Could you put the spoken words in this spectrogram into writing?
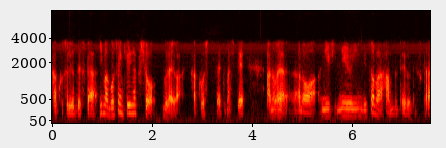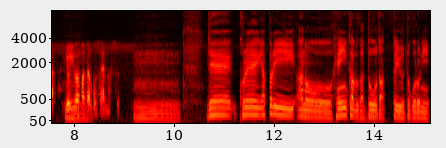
確保するようですが、今、5900床ぐらいは確保していただいてまして、あのあの入入院率はまあ半分程度ですから、余裕はまだございます。うんで、これ、やっぱり、あの、変異株がどうだっていうところに、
